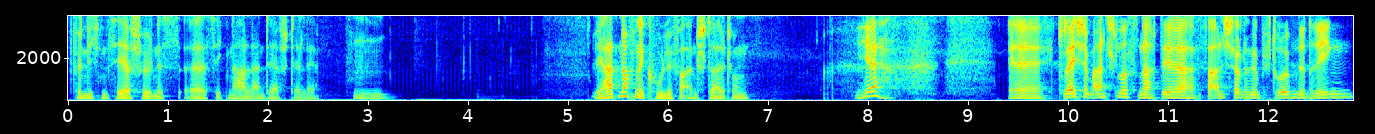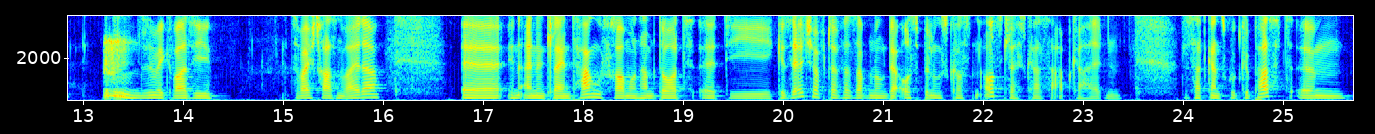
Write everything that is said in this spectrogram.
finde ich ein sehr schönes äh, Signal an der Stelle. Mhm. Wir hatten noch eine coole Veranstaltung. Ja. Äh, gleich im Anschluss nach der Veranstaltung im strömenden Regen sind wir quasi zwei Straßen weiter äh, in einen kleinen Tagungsraum und haben dort äh, die Gesellschafterversammlung der Ausbildungskostenausgleichskasse abgehalten. Das hat ganz gut gepasst. Ähm,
